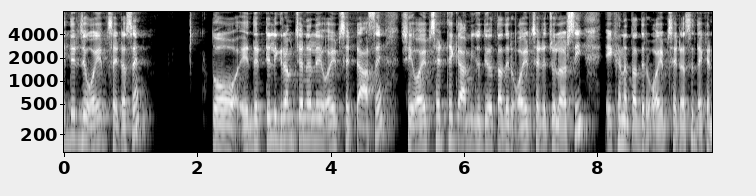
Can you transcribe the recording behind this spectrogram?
এদের যে ওয়েবসাইট আছে তো এদের টেলিগ্রাম চ্যানেলে ওয়েবসাইটটা আছে। সেই ওয়েবসাইট থেকে আমি যদিও তাদের ওয়েবসাইটে চলে আসি এখানে তাদের ওয়েবসাইট আছে। দেখেন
